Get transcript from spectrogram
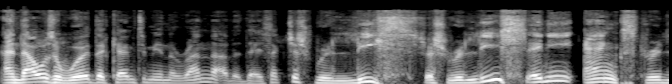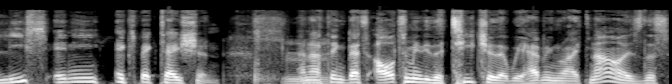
And that was a word that came to me in the run the other day. It's like just release, just release any angst, release any expectation. Mm. And I mm. think that's ultimately the teacher that we're having right now is this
